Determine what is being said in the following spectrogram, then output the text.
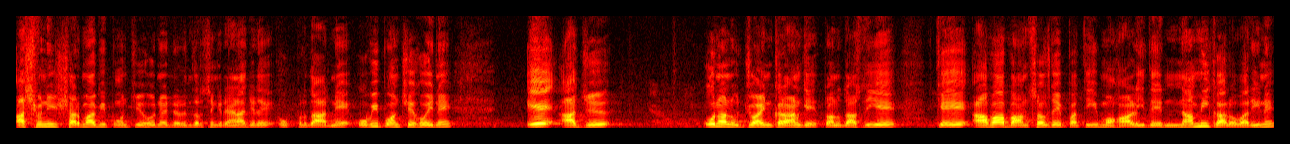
ਅਸ਼ਵਨੀ ਸ਼ਰਮਾ ਵੀ ਪਹੁੰਚੇ ਹੋਏ ਨੇ, ਨਰਿੰਦਰ ਸਿੰਘ ਰਹਿਣਾ ਜਿਹੜੇ ਉਪ ਪ੍ਰਧਾਨ ਨੇ, ਉਹ ਵੀ ਪਹੁੰਚੇ ਹੋਏ ਨੇ। ਇਹ ਅੱਜ ਉਹਨਾਂ ਨੂੰ ਜੁਆਇਨ ਕਰਾਣਗੇ। ਤੁਹਾਨੂੰ ਦੱਸ ਦਈਏ ਕਿ ਆਵਾ ਬਾਂਸਲ ਦੇ ਪਤੀ ਮੋਹਾਲੀ ਦੇ ਨਾਮੀ ਕਾਰੋਬਾਰੀ ਨੇ।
